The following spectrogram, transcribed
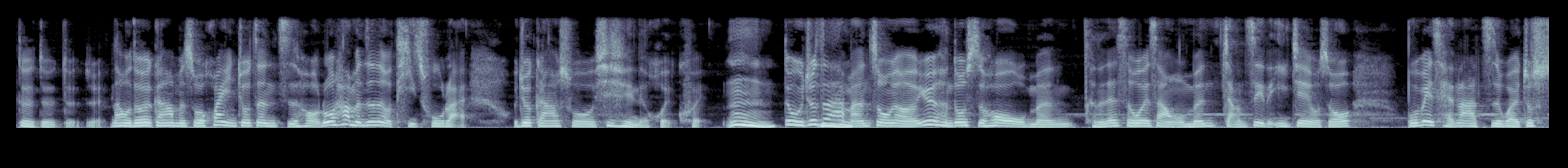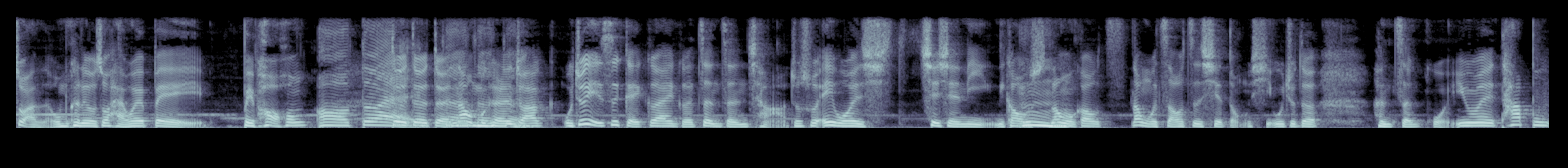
对对对对对。那我都会跟他们说，欢迎纠正之后，如果他们真的有提出来，我就跟他说谢谢你的回馈。嗯，对我觉得这还蛮重要的，因为很多时候我们可能在社会上，我们讲自己的意见，有时候。不被采纳之外就算了，我们可能有时候还会被被炮轰。哦，对，对对对，那我们可能就要，我觉得也是给个案一个正增强，就说，哎，我很谢谢你，你告诉让我告让我知道这些东西，我觉得很珍贵，因为他不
